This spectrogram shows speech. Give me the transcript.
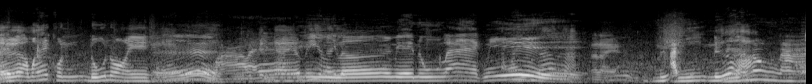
เออเอามาให้คนดูหน่อยเออมาเป็นไงแล้วนี่นี่อะไรเลย เมนูแรกนี่อะไรอะอันนี้เนื้อเหรอน่องลาย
